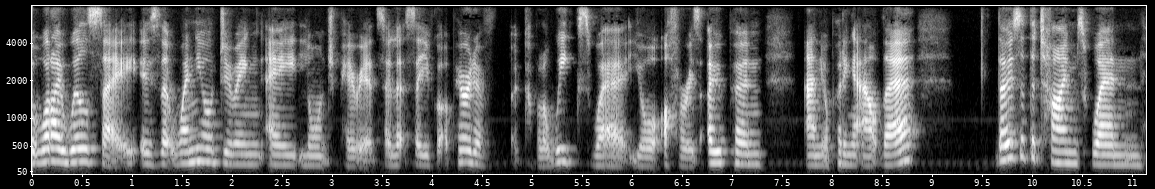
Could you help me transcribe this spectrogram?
But what I will say is that when you're doing a launch period, so let's say you've got a period of a couple of weeks where your offer is open and you're putting it out there, those are the times when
